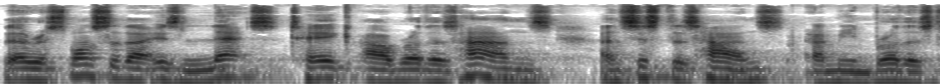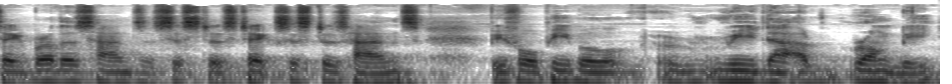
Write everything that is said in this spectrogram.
The response to that is let's take our brothers' hands and sisters' hands. I mean, brothers take brothers' hands and sisters take sisters' hands before people read that wrongly.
